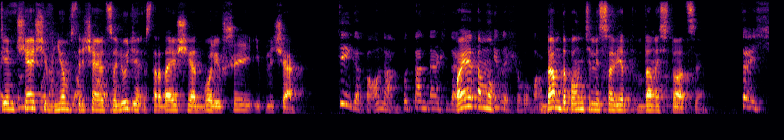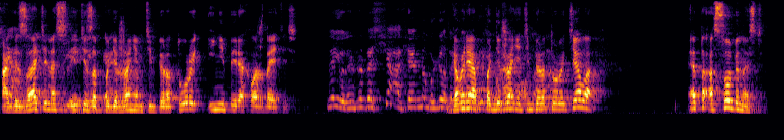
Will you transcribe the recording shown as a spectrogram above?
тем чаще в нем встречаются люди, страдающие от боли в шее и плечах. Поэтому дам дополнительный совет в данной ситуации. Обязательно следите за поддержанием температуры и не переохлаждайтесь. Говоря о поддержании температуры тела, это особенность,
